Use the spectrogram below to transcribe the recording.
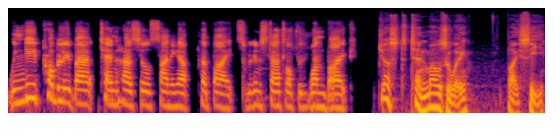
We need probably about 10 households signing up per bike so we're going to start off with one bike. Just 10 miles away by sea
